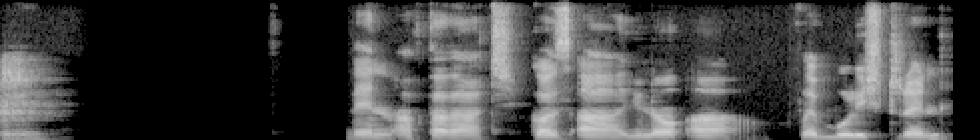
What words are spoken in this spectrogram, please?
then after that, because uh, you know, uh, for a bullish trend,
